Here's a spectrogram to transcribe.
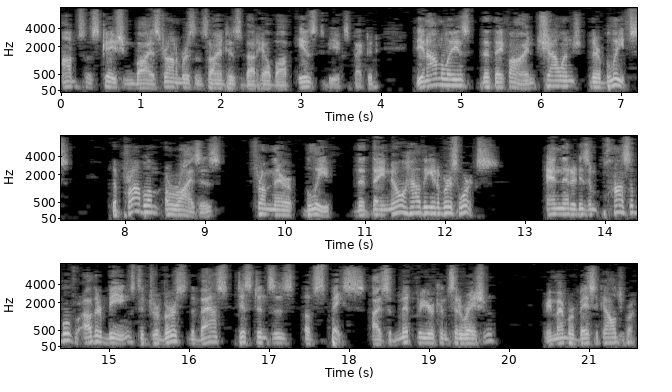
obfuscation by astronomers and scientists about Hale-Bopp is to be expected. The anomalies that they find challenge their beliefs. The problem arises from their belief that they know how the universe works and that it is impossible for other beings to traverse the vast distances of space. I submit for your consideration. Remember basic algebra.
